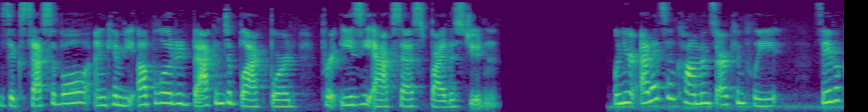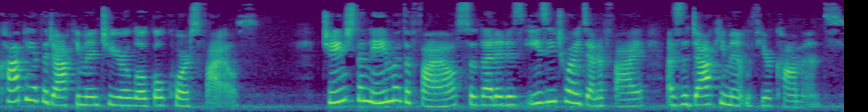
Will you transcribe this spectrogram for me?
is accessible and can be uploaded back into Blackboard for easy access by the student. When your edits and comments are complete, save a copy of the document to your local course files. Change the name of the file so that it is easy to identify as the document with your comments.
